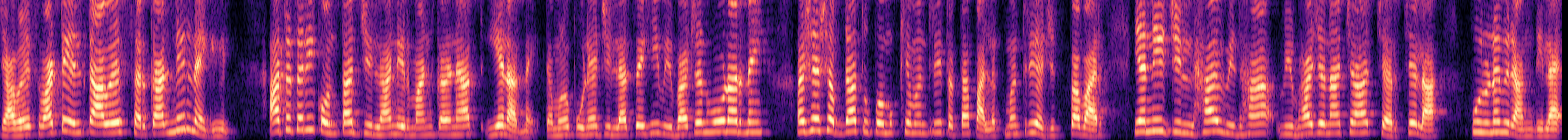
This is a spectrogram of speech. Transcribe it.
ज्यावेळेस वाटेल त्यावेळेस सरकार निर्णय घेईल. आता तरी कोणताच जिल्हा निर्माण करण्यात येणार नाही. त्यामुळे पुणे जिल्ह्याचेही विभाजन होणार नाही अशा शब्दात उपमुख्यमंत्री तथा पालकमंत्री अजित पवार यांनी जिल्हा विधा विभाजनाच्या चर्चेला पूर्णविराम दिलाय.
